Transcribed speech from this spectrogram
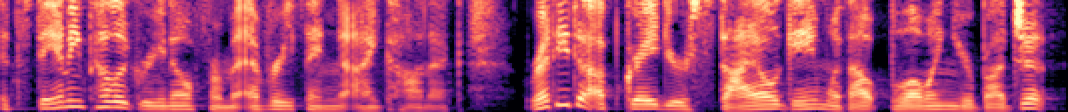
it's Danny Pellegrino from Everything Iconic. Ready to upgrade your style game without blowing your budget?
